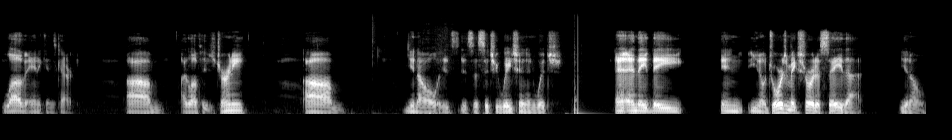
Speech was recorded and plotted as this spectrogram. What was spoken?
love Anakin's character. Um, I love his journey. Um, you know, it's it's a situation in which, and, and they they, in you know, George makes sure to say that, you know,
